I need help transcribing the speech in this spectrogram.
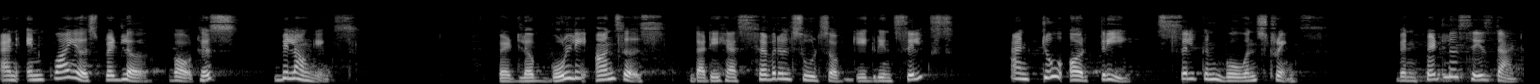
and inquires Peddler about his belongings. Peddler boldly answers that he has several suits of gay green silks and two or three silken bowen strings. When Peddler says that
